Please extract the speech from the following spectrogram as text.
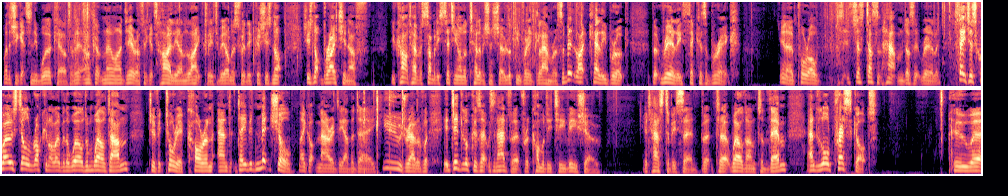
Whether she gets any work out of it, I've got no idea. I think it's highly unlikely, to be honest with you, because she's not she's not bright enough. You can't have somebody sitting on a television show looking very glamorous, a bit like Kelly Brook, but really thick as a brick. You know, poor old. It just doesn't happen, does it really? Status quo still rocking all over the world, and well done to Victoria Coren and David Mitchell. They got married the other day. Huge round of applause. It did look as though it was an advert for a comedy TV show. It has to be said, but uh, well done to them. And Lord Prescott, who uh,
